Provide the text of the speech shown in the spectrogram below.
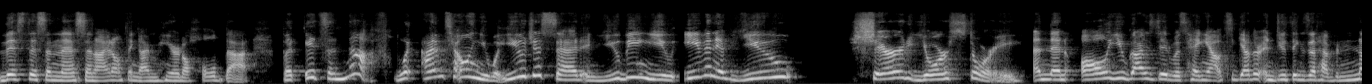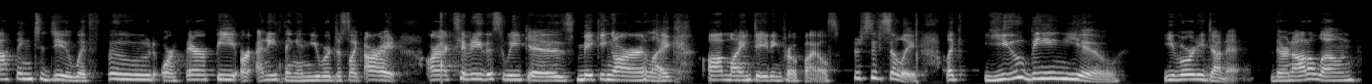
this, this, and this. And I don't think I'm here to hold that. But it's enough. What I'm telling you, what you just said, and you being you, even if you shared your story and then all you guys did was hang out together and do things that have nothing to do with food or therapy or anything. And you were just like all right our activity this week is making our like online dating profiles. Just silly. Like you being you you've already done it. They're not alone.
